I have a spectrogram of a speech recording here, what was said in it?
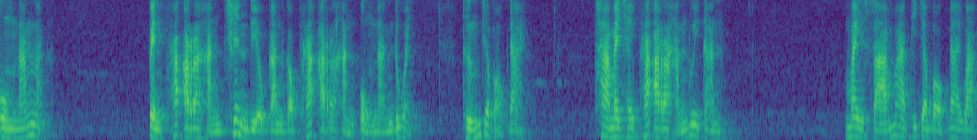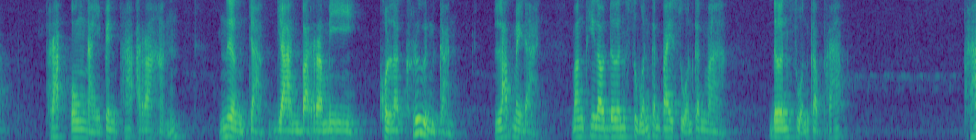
องค์นั้นน่ะเป็นพระอรหันต์เช่นเดียวกันกับพระอรหันต์องค์นั้นด้วย ถึงจะบอกได้ ถ้าไม่ใช่พระอรหันต์ด้วยกัน ไม่สามารถที่จะบอกได้ว่า พระองค์ไหนเป็นพระอรหันต์เนื่องจากญาณบารมีคนละคลื่นกัน รับไม่ได้ บางทีเราเดินสวนกันไปสวนกันมา เดินสวนกับพระ พระ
